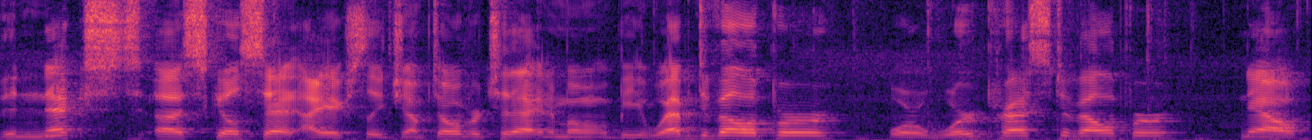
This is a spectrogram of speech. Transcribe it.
the next uh, skill set, I actually jumped over to that in a moment, would be web developer or WordPress developer. Now,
